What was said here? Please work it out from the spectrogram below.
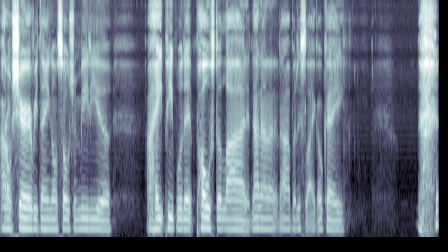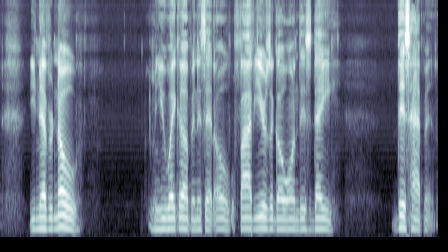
I don't share everything on social media. I hate people that post a lot and da da da da. But it's like, okay, you never know when you wake up and it's at oh five years ago on this day, this happened.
